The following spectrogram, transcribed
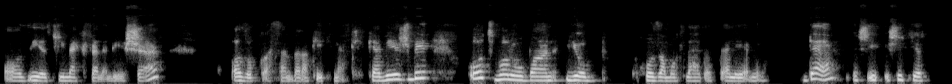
az ESG megfelelése, azokkal szemben, akiknek kevésbé, ott valóban jobb hozamot lehetett elérni. De, és, és itt jött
